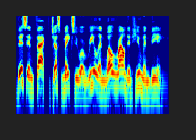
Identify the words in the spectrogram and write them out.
This in fact just makes you a real and well-rounded human being.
